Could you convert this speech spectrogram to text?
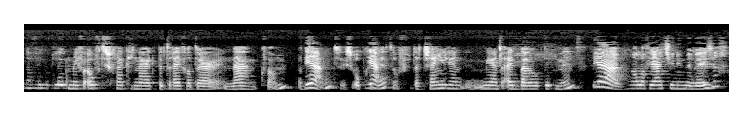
nou vind ik ook leuk om even over te schakelen naar het bedrijf wat daarna kwam. Ja. is opgezet. Of dat zijn jullie meer aan het uitbouwen op dit moment. Ja, een halfjaartje nu mee bezig.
